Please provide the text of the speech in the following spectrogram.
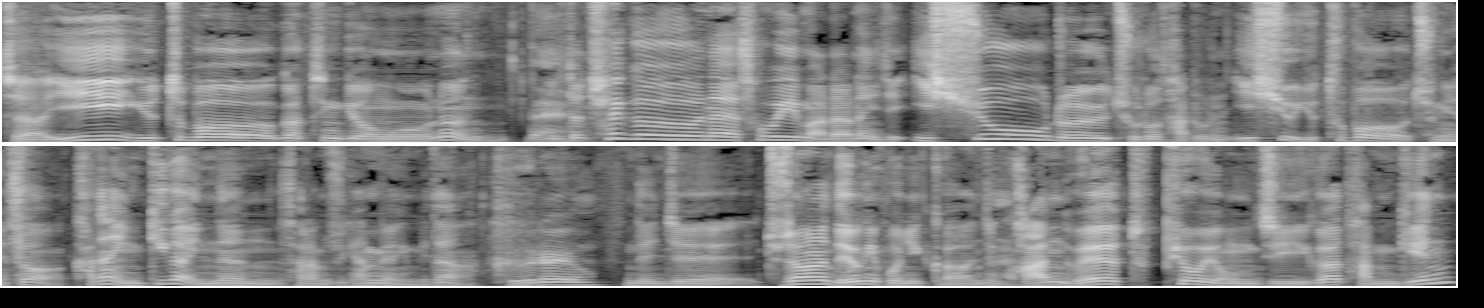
자, 이 유튜버 같은 경우는 네. 일단 최근에 소위 말하는 이제 이슈를 주로 다루는 이슈 유튜버 중에서 가장 인기가 있는 사람 중에 한 명입니다. 그래요. 근데 이제 주장하는 내용이 보니까 이제 관외 투표 용지가 담긴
